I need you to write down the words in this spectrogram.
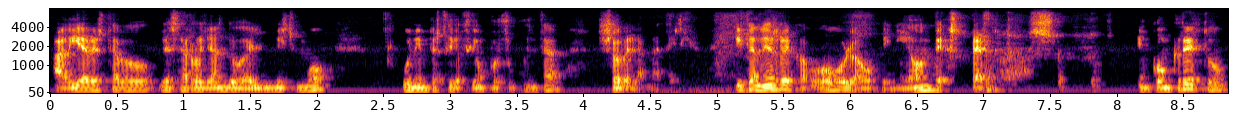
había estado desarrollando él mismo una investigación por su cuenta sobre la materia. Y también recabó la opinión de expertos, en concreto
